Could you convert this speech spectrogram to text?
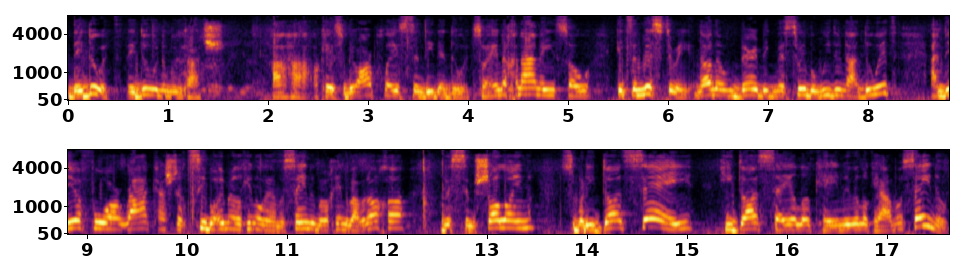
They do it. They do it in the Munkach. Aha. Okay, so there are places indeed that do it. So in Achanami, so it's a mystery, another very big mystery, but we do not do it, and therefore Rak Elokeinu. So, but he does say, he does say Elokeinu V'Elokei Havasenu.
